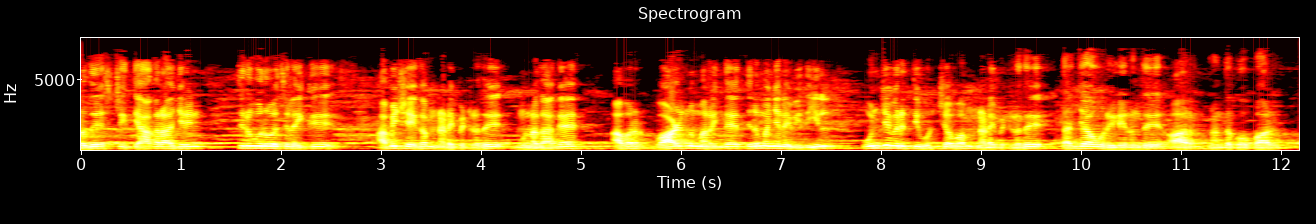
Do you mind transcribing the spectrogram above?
அப்பொழுது ஸ்ரீ தியாகராஜரின் திருவுருவ சிலைக்கு அபிஷேகம் நடைபெற்றது. முன்னதாக அவர் வாழ்ந்து மறைந்த திருமஞ்சன வீதியில் உஞ்சவிருத்தி உற்சவம் நடைபெற்றது. தஞ்சாவூரிலிருந்து ஆர். நந்தகோபால்.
